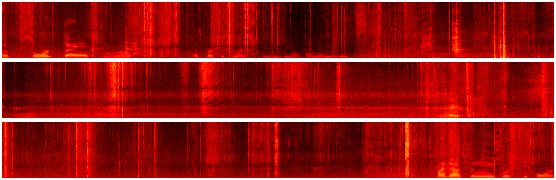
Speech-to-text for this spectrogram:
A sword thing? I don't know. That's particular. Jeez, you don't find that in the woods. Alright. My dad's been in these woods before.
